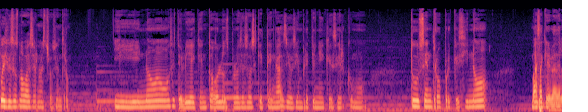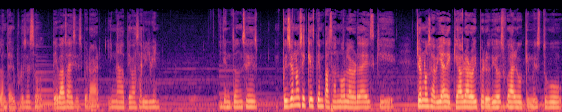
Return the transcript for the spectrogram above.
pues Jesús no va a ser nuestro centro. Y no se te olvide que en todos los procesos que tengas Dios siempre tiene que ser como tu centro, porque si no vas a querer adelantar el proceso, te vas a desesperar y nada te va a salir bien. Entonces, pues yo no sé qué estén pasando, la verdad es que yo no sabía de qué hablar hoy, pero Dios fue algo que me estuvo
